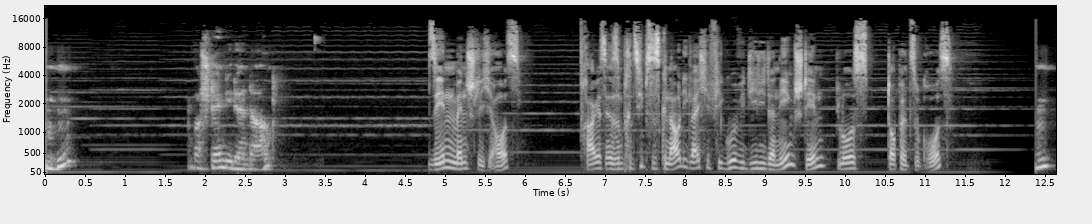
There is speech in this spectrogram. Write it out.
Mhm. Was stellen die denn da? Sehen menschlich aus. Frage ist, also im Prinzip ist es genau die gleiche Figur wie die, die daneben stehen, bloß doppelt so groß. Hm?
